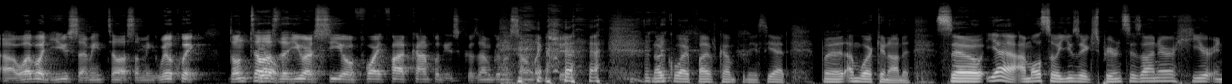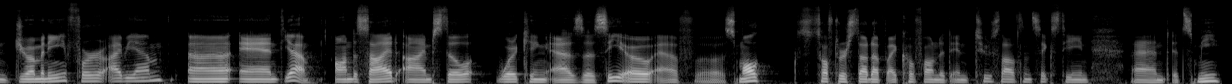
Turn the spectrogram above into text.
Uh, what about you, Sammy? Tell us something real quick. Don't tell us that you are CEO of five, five companies, because I'm gonna sound like shit. Not quite five companies yet, but I'm working on it. So yeah, I'm also a user experience designer here in Germany for IBM. Uh, and yeah, on the side, I'm still working as a CEO of a small software startup I co-founded in 2016, and it's me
